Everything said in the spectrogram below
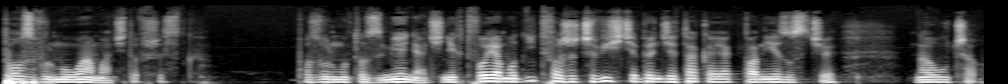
pozwól Mu łamać to wszystko. Pozwól Mu to zmieniać. Niech Twoja modlitwa rzeczywiście będzie taka, jak Pan Jezus Cię nauczał.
